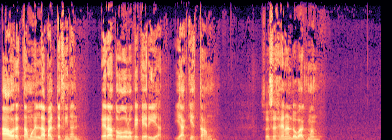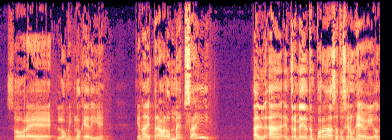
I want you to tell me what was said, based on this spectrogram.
Ahora estamos en la parte final. Era todo lo que quería y aquí estamos. Ese es Renaldo Bachman sobre lo, lo, que dije, que nadie esperaba a los Mets ahí. Al, entre medio de temporada se pusieron heavy. Ok,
